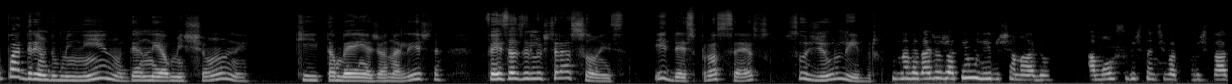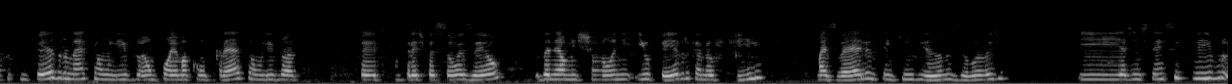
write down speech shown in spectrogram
O padrinho do menino, Daniel Michone, que também é jornalista, fez as ilustrações e desse processo surgiu o livro. Na verdade, eu já tenho um livro chamado Amor Substantivo Abstrato com Pedro, né, que é um livro, é um poema concreto, é um livro feito por três pessoas, eu, o Daniel Michone e o Pedro, que é meu filho mais velho, tem 15 anos hoje. E a gente tem esse livro.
